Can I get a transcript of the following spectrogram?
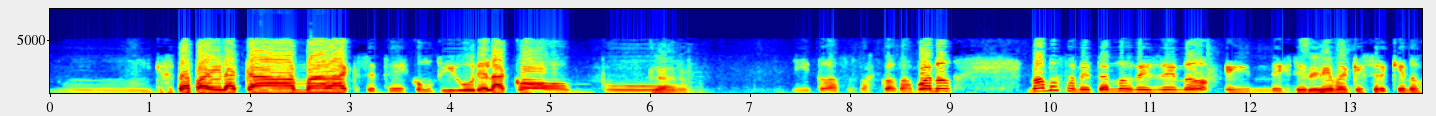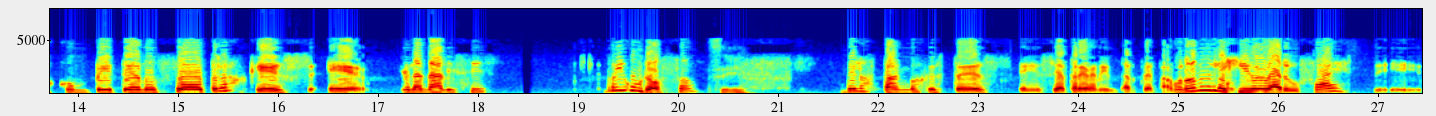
mmm, que se te apague la cámara, que se te desconfigure la compu y todas esas cosas. Bueno, vamos a meternos de lleno en este tema que es el que nos compete a nosotros, que es eh, el análisis riguroso de los tangos que ustedes eh, se atreven a interpretar. Bueno, han elegido Garufa, este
